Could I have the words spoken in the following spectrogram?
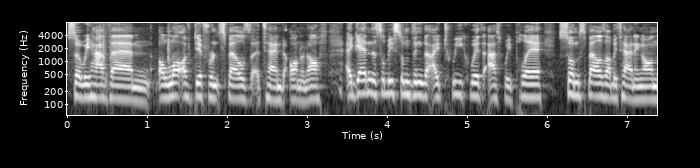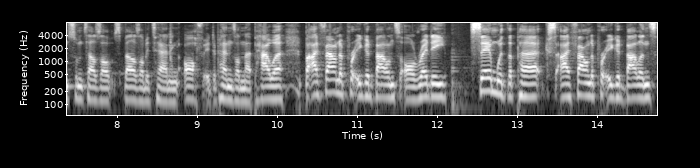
So we have um, a lot of different spells that are turned on and off. Again, this will be something that I tweak with as we play. Some spells I'll be turning on, some spells I'll be turning off. It depends on their power. But I found a pretty good balance already. Same with the perks. I found a pretty good balance.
